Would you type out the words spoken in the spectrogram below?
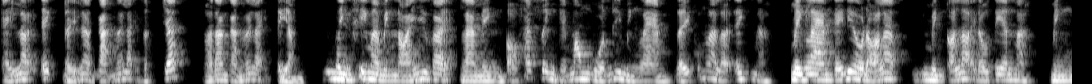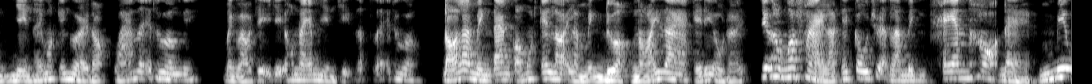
cái lợi ích đấy là gắn với lại vật chất nó đang gắn với lại tiền. Mình khi mà mình nói như vậy là mình có phát sinh cái mong muốn thì mình làm. Đấy cũng là lợi ích mà. Mình làm cái điều đó là mình có lợi đầu tiên mà. Mình nhìn thấy một cái người đó quá dễ thương đi. Mình bảo chị chị hôm nay em nhìn chị rất dễ thương. Đó là mình đang có một cái lợi là mình được nói ra cái điều đấy. Chứ không có phải là cái câu chuyện là mình khen họ để mưu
